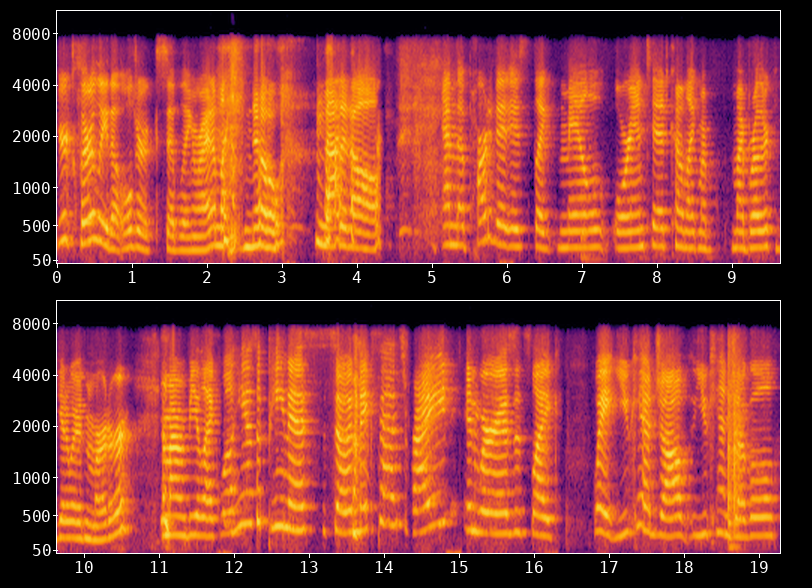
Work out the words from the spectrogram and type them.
"You're clearly the older sibling, right?" I'm like, "No, not at all." And the part of it is like male oriented, kind of like my my brother could get away with murder, and mom would be like, "Well, he has a penis, so it makes sense, right?" And whereas it's like, "Wait, you can't job, you can't juggle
